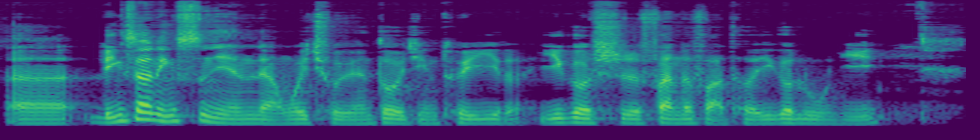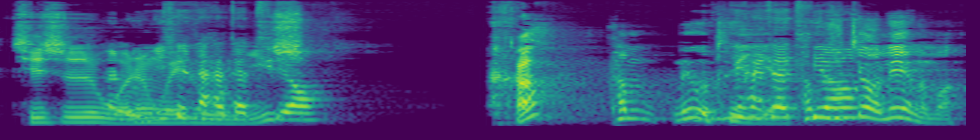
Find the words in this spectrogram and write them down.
呃，零三零四年两位球员都已经退役了，一个是范德法特，一个鲁尼。其实我认为鲁尼是啊，他们没有退役，他不是教练了吗？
